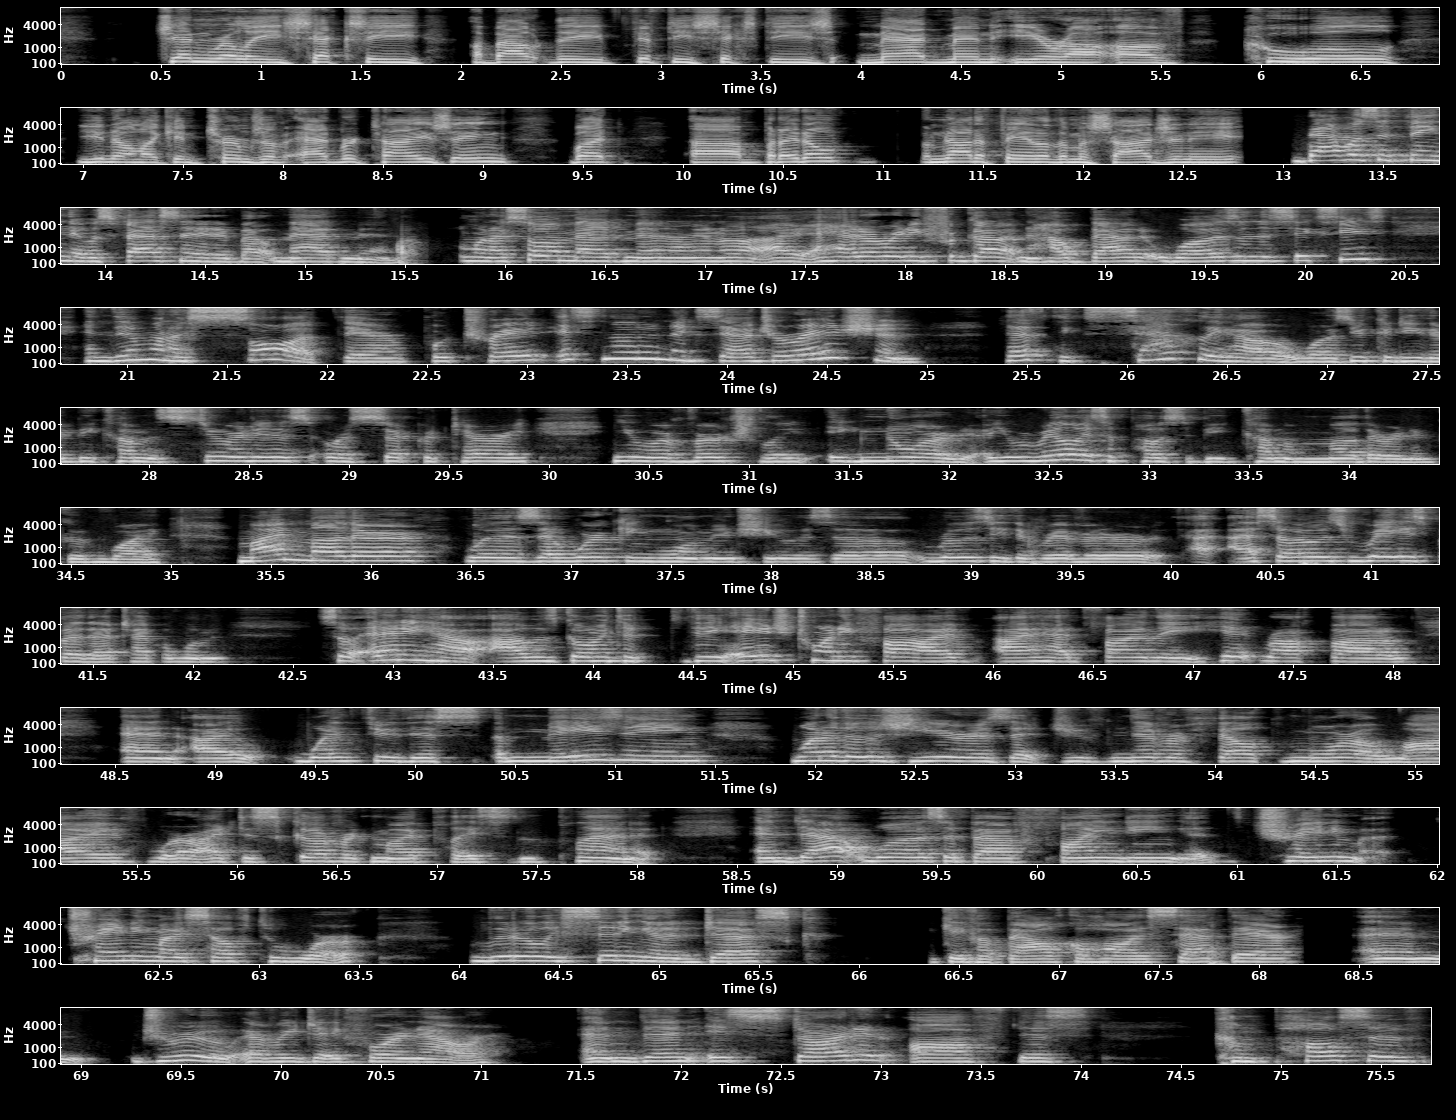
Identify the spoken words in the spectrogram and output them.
generally sexy about the 50s, 60s Mad Men era of cool, you know, like in terms of advertising. But, um, but I don't, I'm not a fan of the misogyny that was the thing that was fascinating about Mad Men. When I saw Mad Men, I, you know, I had already forgotten how bad it was in the 60s. And then when I saw it there portrayed, it's not an exaggeration. That's exactly how it was. You could either become a stewardess or a secretary. You were virtually ignored. You were really supposed to become a mother and a good wife. My mother was a working woman. She was a Rosie the Riveter. So I was raised by that type of woman. So anyhow, I was going to the age 25, I had finally hit rock bottom and I went through this amazing one of those years that you've never felt more alive where I discovered my place in the planet. And that was about finding uh, training training myself to work, literally sitting at a desk, gave up alcohol, I sat there and drew every day for an hour and then it started off this compulsive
